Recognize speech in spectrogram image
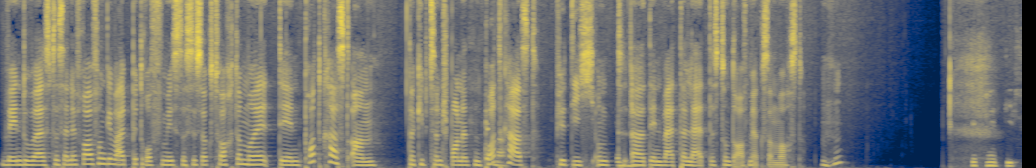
wenn du weißt, dass eine Frau von Gewalt betroffen ist, dass du sagst, hör dir mal den Podcast an. Da gibt es einen spannenden Genau. Podcast für dich und äh, den weiterleitest und aufmerksam machst. Mhm. definitiv.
